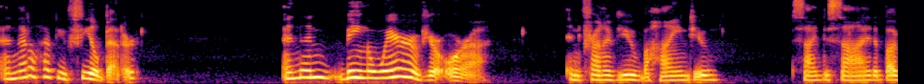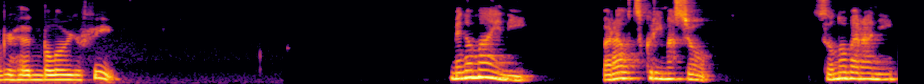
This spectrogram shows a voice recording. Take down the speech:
and that'll have you feel better. And then being aware of your aura in front of you, behind you, side to side, above your head and below your feet. 目の前にバラを作りましょう。そのバラに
